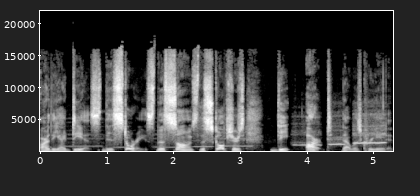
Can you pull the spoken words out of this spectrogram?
are the ideas, the stories, the songs, the sculptures, the art that was created.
